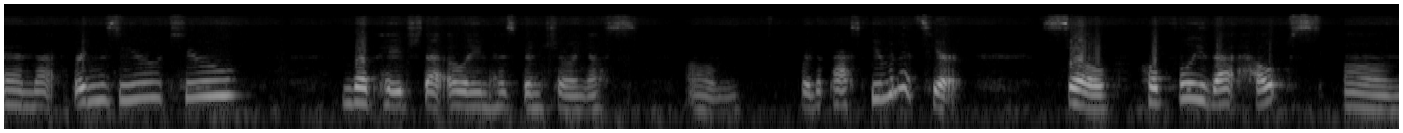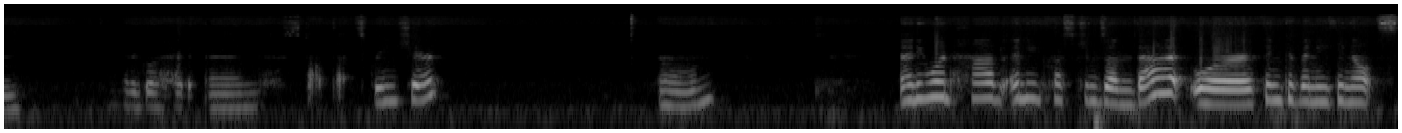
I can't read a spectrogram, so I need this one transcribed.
And that brings you to the page that Elaine has been showing us um, for the past few minutes here. So hopefully that helps. Um, I'm going to go ahead and stop that screen share. Um, anyone have any questions on that or think of anything else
